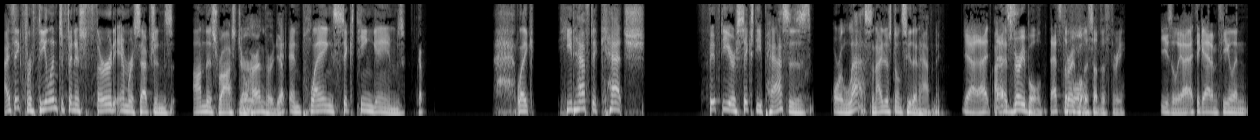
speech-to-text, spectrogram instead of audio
I think for Thielen to finish third in receptions on this roster Go higher third, yep. and playing 16 games, Yep. like he'd have to catch 50 or 60 passes or less, and I just don't see that happening. Yeah, that, Uh, that's it's very bold. That's the Very bold. boldest of the three, easily. I I think Adam Thielen,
